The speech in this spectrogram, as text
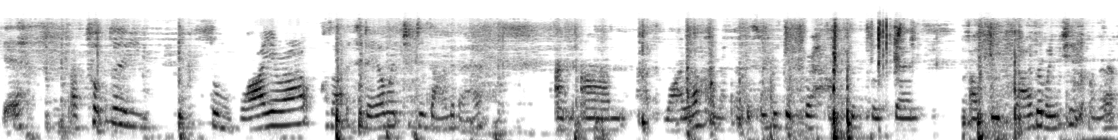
this. I've took the some wire out because today I went to design a bear and um wire and I thought this would be good for a house because then I'll see the winches on it.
